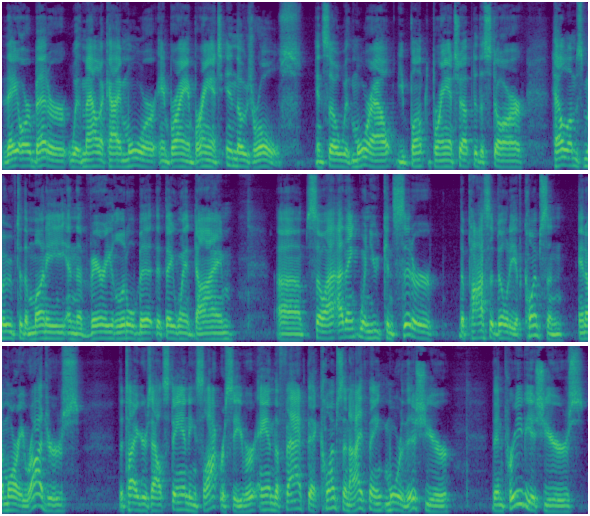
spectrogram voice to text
They are better with Malachi Moore and Brian Branch in those roles. And so with Moore out, you bumped Branch up to the star. Hellams moved to the money and the very little bit that they went dime. Um, so I, I think when you consider the possibility of Clemson and Amari Rodgers, the Tigers' outstanding slot receiver, and the fact that Clemson, I think, more this year than previous years,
